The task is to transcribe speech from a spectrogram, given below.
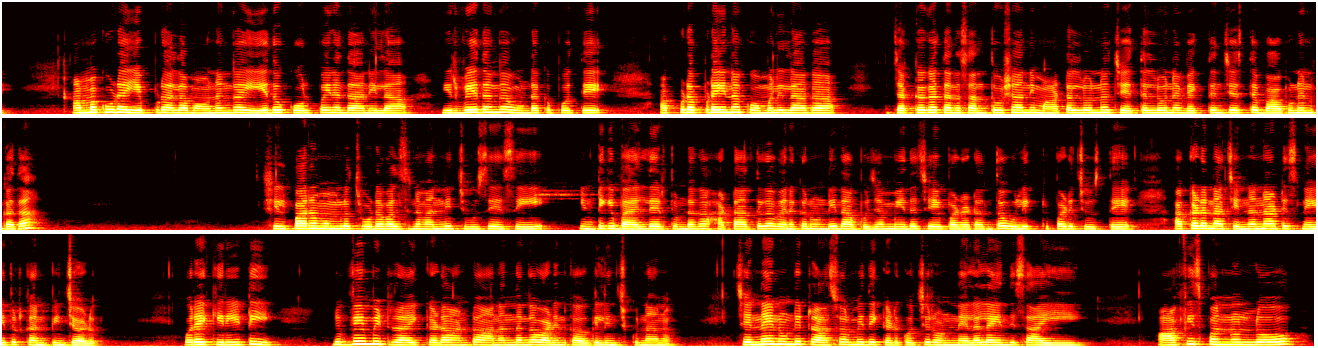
అమ్మ కూడా ఎప్పుడు అలా మౌనంగా ఏదో కోల్పోయిన దానిలా నిర్వేదంగా ఉండకపోతే అప్పుడప్పుడైనా కోమలిలాగా చక్కగా తన సంతోషాన్ని మాటల్లోనో చేతల్లోనో వ్యక్తం చేస్తే బాగుండను కదా? శిల్పారంభంలో చూడవలసినవన్నీ చూసేసి ఇంటికి బయలుదేరుతుండగా హఠాత్తుగా వెనక నుండి నా భుజం మీద చేపడటంతో ఉలిక్కిపడి చూస్తే అక్కడ నా చిన్ననాటి స్నేహితుడు కనిపించాడు. ఒరే కిరీటి నువ్వేమిట్రా ఇక్కడ? అంటూ ఆనందంగా వాడిని కౌగిలించుకున్నాను. చెన్నై నుండి ట్రాన్స్ఫర్ మీద ఇక్కడికి వచ్చి రెండు నెలలైంది సాయి. ఆఫీస్ పనుల్లో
